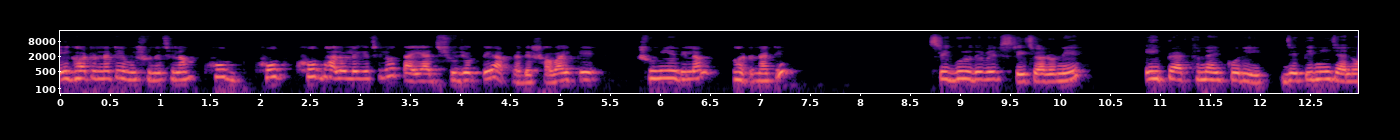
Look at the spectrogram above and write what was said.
এই ঘটনাটি আমি শুনেছিলাম, খুব খুব খুব ভালো লেগেছিল, তাই আজ সুযোগ দিয়ে আপনাদের সবাইকে শুনিয়ে দিলাম ঘটনাটি। শ্রী গুরুদেবের শ্রীচরণে এই প্রার্থনাই করি যে তিনি যেন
